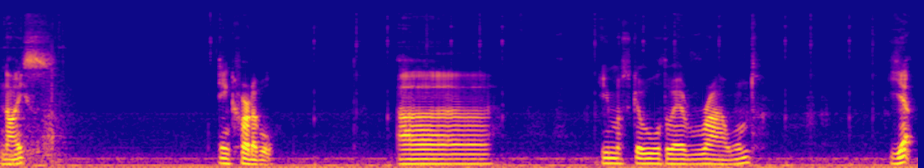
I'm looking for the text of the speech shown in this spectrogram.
Nice. Incredible. Uh, you must go all the way around. Yep.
